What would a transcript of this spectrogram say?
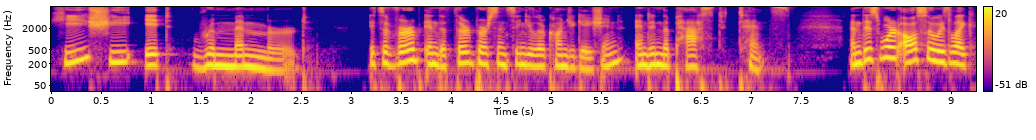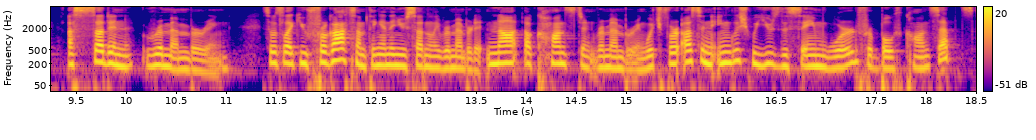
he, she, it remembered. It's a verb in the third person singular conjugation and in the past tense. And this word also is like a sudden remembering. So it's like you forgot something and then you suddenly remembered it, not a constant remembering, which for us in English, we use the same word for both concepts.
